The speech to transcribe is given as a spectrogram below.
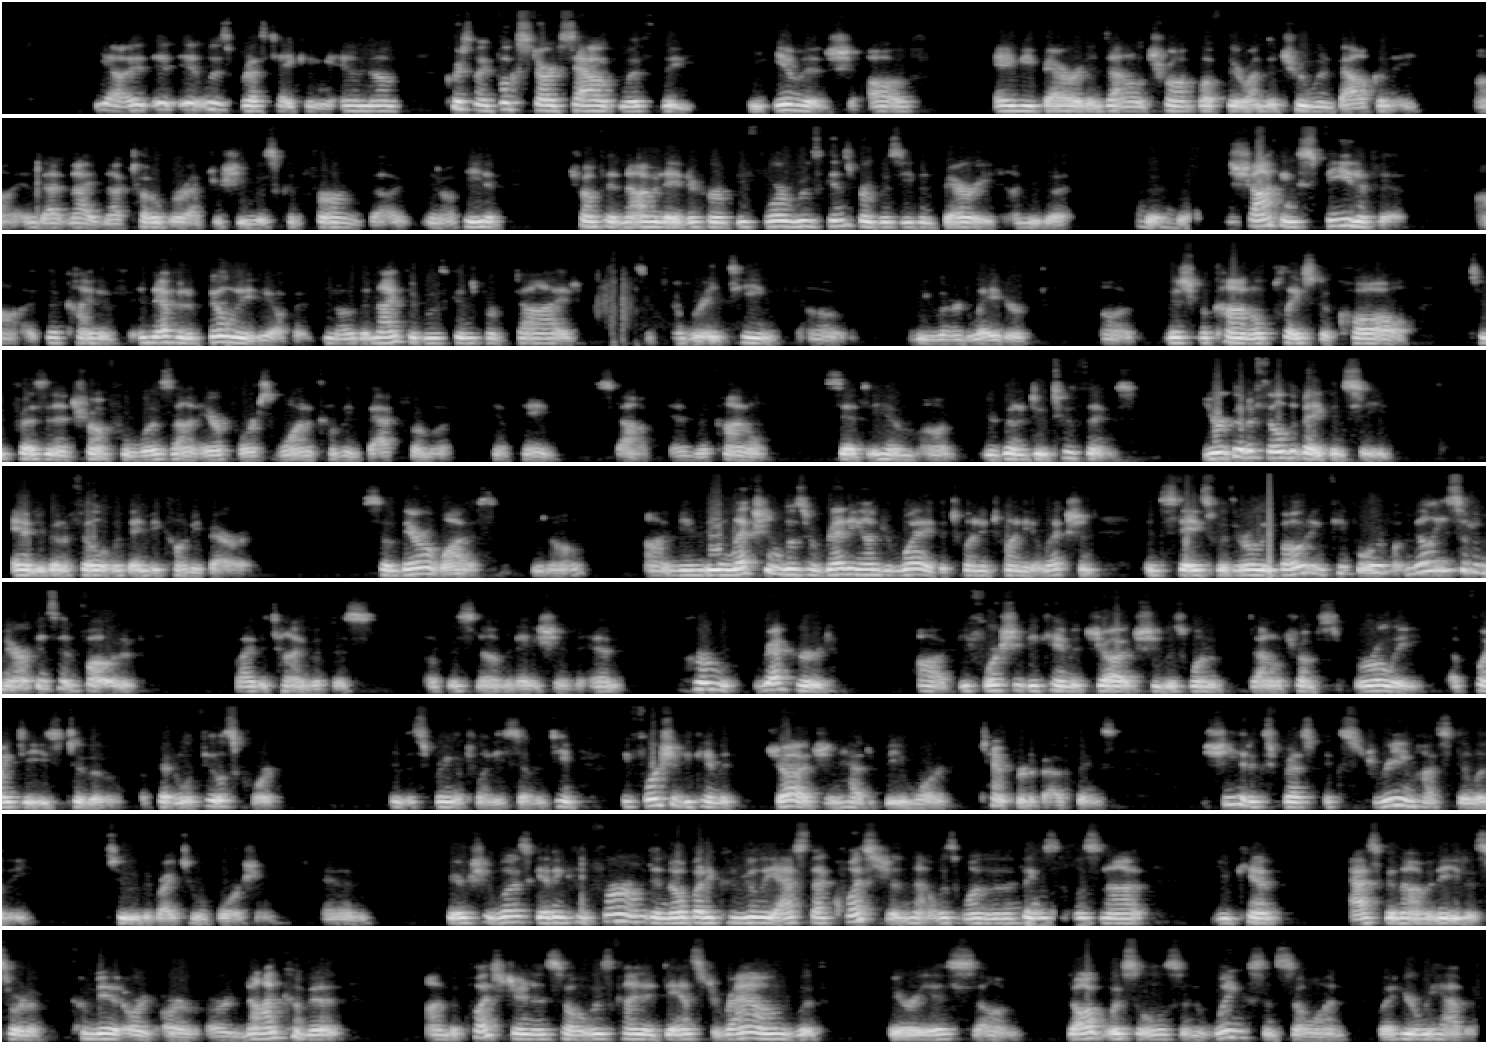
Yeah, it, it, it was breathtaking. And um, of course, my book starts out with the, the image of Amy Barrett and Donald Trump up there on the Truman balcony. Uh, and that night in October, after she was confirmed, uh, you know, he had Trump had nominated her before Ruth Ginsburg was even buried. I mean, the, the, mm-hmm. the shocking speed of it uh, the kind of inevitability of it. You know, the night that Ruth Ginsburg died, September 18th, uh, we learned later, uh, Mitch McConnell placed a call to President Trump, who was on Air Force One coming back from a campaign stop. And McConnell said to him, uh, You're going to do two things. You're going to fill the vacancy, and you're going to fill it with Amy Coney Barrett. So there it was, you know. I mean, the election was already underway, the 2020 election in states with early voting. People were millions of Americans had voted by the time of this of this nomination, and her record uh, before she became a judge, she was one of Donald Trump's early appointees to the Federal Appeals Court in the spring of 2017. Before she became a judge and had to be more temperate about things, she had expressed extreme hostility to the right to abortion. And there she was getting confirmed, and nobody could really ask that question. That was one of the things that was not, you can't ask a nominee to sort of commit or, or, or non commit on the question. And so it was kind of danced around with various um, dog whistles and winks and so on. But here we have it.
